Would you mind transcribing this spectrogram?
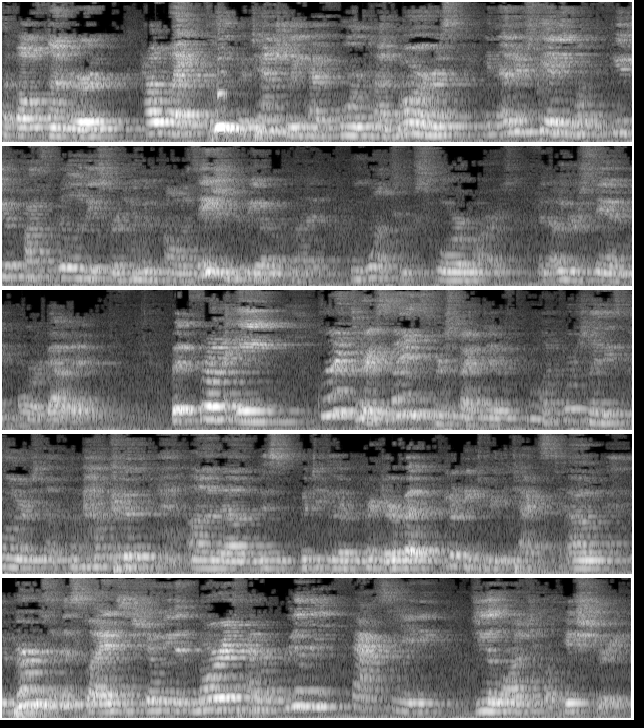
evolved on Earth, how life could potentially have formed on Mars, and understanding what the future possibilities for human colonization could be on the planet, we want to explore Mars and understand more about it. But from a planetary science perspective, well, unfortunately these colors don't come out good on um, this particular printer, but you don't need to read the text. Um, the purpose of this slide is to show you that Mars had a really fascinating geological history.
